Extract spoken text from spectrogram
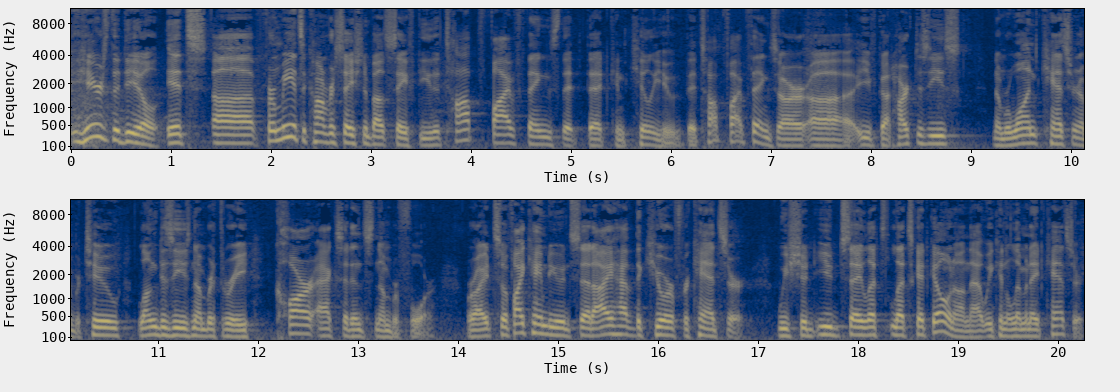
Here's the deal. It's uh, for me. It's a conversation about safety. The top five things that, that can kill you. The top five things are uh, you've got heart disease, number one, cancer, number two, lung disease, number three, car accidents, number four. Right. So if I came to you and said I have the cure for cancer, we should. You'd say let's let's get going on that. We can eliminate cancer.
